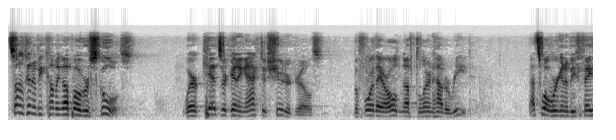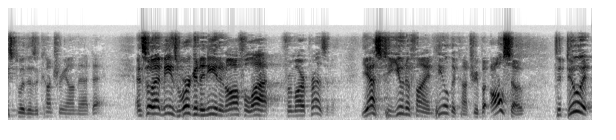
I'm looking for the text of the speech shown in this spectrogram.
The Sun's going to be coming up over schools where kids are getting active shooter drills before they are old enough to learn how to read. That's what we're going to be faced with as a country on that day. And so that means we're going to need an awful lot from our president. Yes, to unify and heal the country, but also to do it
